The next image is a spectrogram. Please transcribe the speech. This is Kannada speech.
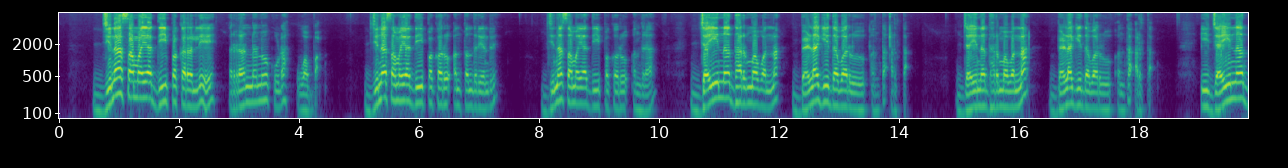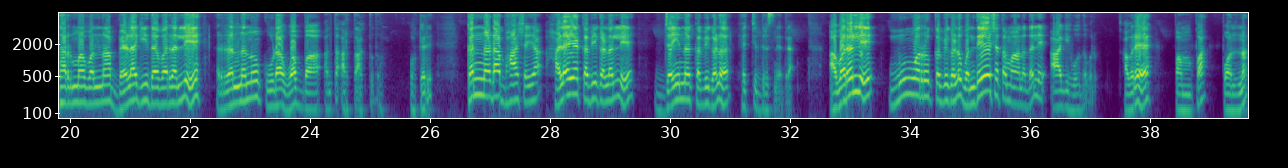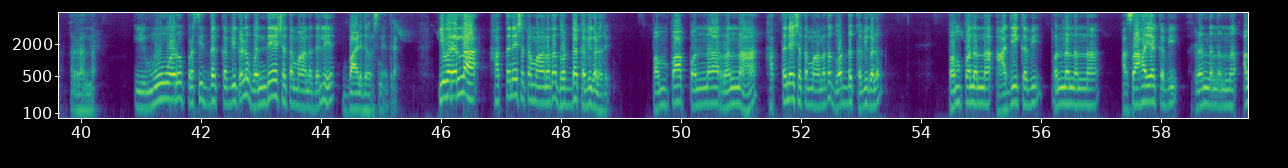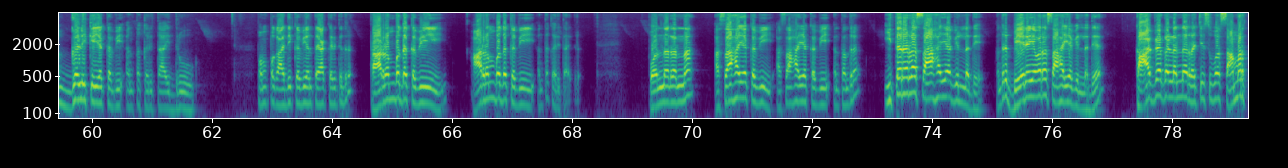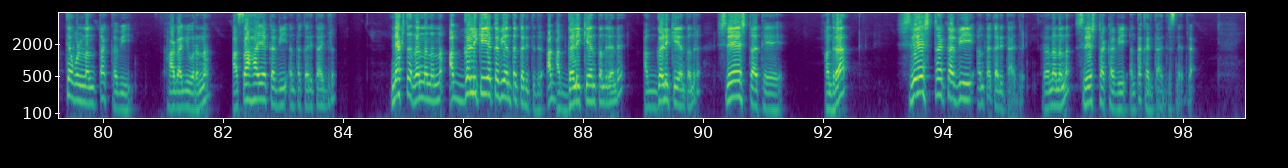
ಜಿನ ಸಮಯ ದೀಪಕರಲ್ಲಿ ರನ್ನನೂ ಕೂಡ ಒಬ್ಬ. ಜಿನ ಸಮಯ ದೀಪಕರು ಅಂತಂದ್ರೆ ಏನ್ರಿ? ಜಿನ ಸಮಯ ದೀಪಕರು ಅಂದ್ರೆ ಜೈನ ಧರ್ಮವನ್ನ ಬೆಳಗಿದವರು ಅಂತ ಅರ್ಥ. ಜೈನ ಧರ್ಮವನ್ನ ಬೆಳಗಿದವರು ಅಂತ ಅರ್ಥ. ಈ ಜೈನ ಧರ್ಮವನ್ನ ಬೆಳಗಿದವರಲ್ಲಿ ರನ್ನನೂ ಕೂಡ ಒಬ್ಬ ಅಂತ ಅರ್ಥ ಆಗ್ತದೆ. ಓಕೆ ರೀ? ಕನ್ನಡ ಭಾಷೆಯ ಹಳೆಯ ಕವಿಗಳಲ್ಲಿ ಜೈನ ಕವಿಗಳು ಹೆಚ್ಚಿದ್ರು ಸ್ನೇಹಿತರೆ. ಅವರಲ್ಲಿ ಮೂವರು ಕವಿಗಳು ಒಂದೇ ಶತಮಾನದಲ್ಲಿ ಆಗಿ ಹೋದವರು. ಅವರೇ ಪಂಪ, ಪೊನ್ನ, ರನ್ನ. ಈ ಮೂವರು ಪ್ರಸಿದ್ಧ ಕವಿಗಳು ಒಂದೇ ಶತಮಾನದಲ್ಲಿ ಬಾಳಿದವರು ಸ್ನೇಹಿತರೆ. ಇವರೆಲ್ಲ ಹತ್ತನೇ ಶತಮಾನದ ದೊಡ್ಡ ಕವಿಗಳು ರೀ. ಪಂಪ ಪೊನ್ನ ರನ್ನ ಹತ್ತನೇ ಶತಮಾನದ ದೊಡ್ಡ ಕವಿಗಳು. ಪಂಪನನ್ನ ಆದಿಕವಿ ಪೊನ್ನನನ್ನ ಅಸಹಾಯ ಕವಿ, ರನ್ನನನ್ನ ಅಗ್ಗಳಿಕೆಯ ಕವಿ ಅಂತ ಕರಿತಾ ಇದ್ರು. ಪಂಪಗ ಆದಿಕವಿ ಅಂತ ಯಾಕೆ ಕರಿತಿದ್ರು? ಪ್ರಾರಂಭದ ಕವಿ, ಆರಂಭದ ಕವಿ ಅಂತ ಕರಿತಾ ಇದ್ರು. ಪೊನ್ನರನ್ನ ಅಸಹಾಯ ಕವಿ ಅಸಹಾಯ ಕವಿ ಅಂತಂದ್ರೆ ಇತರರ ಸಹಾಯವಿಲ್ಲದೆ, ಅಂದ್ರೆ ಬೇರೆಯವರ ಸಹಾಯವಿಲ್ಲದೆ ಕಾವ್ಯಗಳನ್ನ ರಚಿಸುವ ಸಾಮರ್ಥ್ಯವುಳ್ಳಂತ ಕವಿ. ಹಾಗಾಗಿ ಇವರನ್ನು ಅಸಹಾಯ ಕವಿ ಅಂತ ಕರಿತಾ ಇದ್ರು. ನೆಕ್ಸ್ಟ್ ರನ್ನನನ್ನ ಅಗ್ಗಳಿಕೆಯ ಕವಿ ಅಂತ ಕರಿತಿದ್ರು. ಅಗ್- ಅಗ್ಗಳಿಕೆ ಅಂತಂದ್ರೆ ಅಂದ್ರೆ ಅಗ್ಗಳಿಕೆ ಅಂತಂದ್ರೆ ಶ್ರೇಷ್ಠತೆ. ಅಂದ್ರೆ ಶ್ರೇಷ್ಠ ಕವಿ ಅಂತ ಕರಿತಾ ಇದ್ರು. ರನ್ನನನ್ನ ಶ್ರೇಷ್ಠ ಕವಿ ಅಂತ ಕರಿತಾ ಇದ್ರು ಸ್ನೇಹಿತರೆ.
